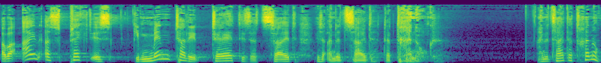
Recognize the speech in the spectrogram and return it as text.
Aber ein Aspekt ist, die Mentalität dieser Zeit ist eine Zeit der Trennung. Eine Zeit der Trennung.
